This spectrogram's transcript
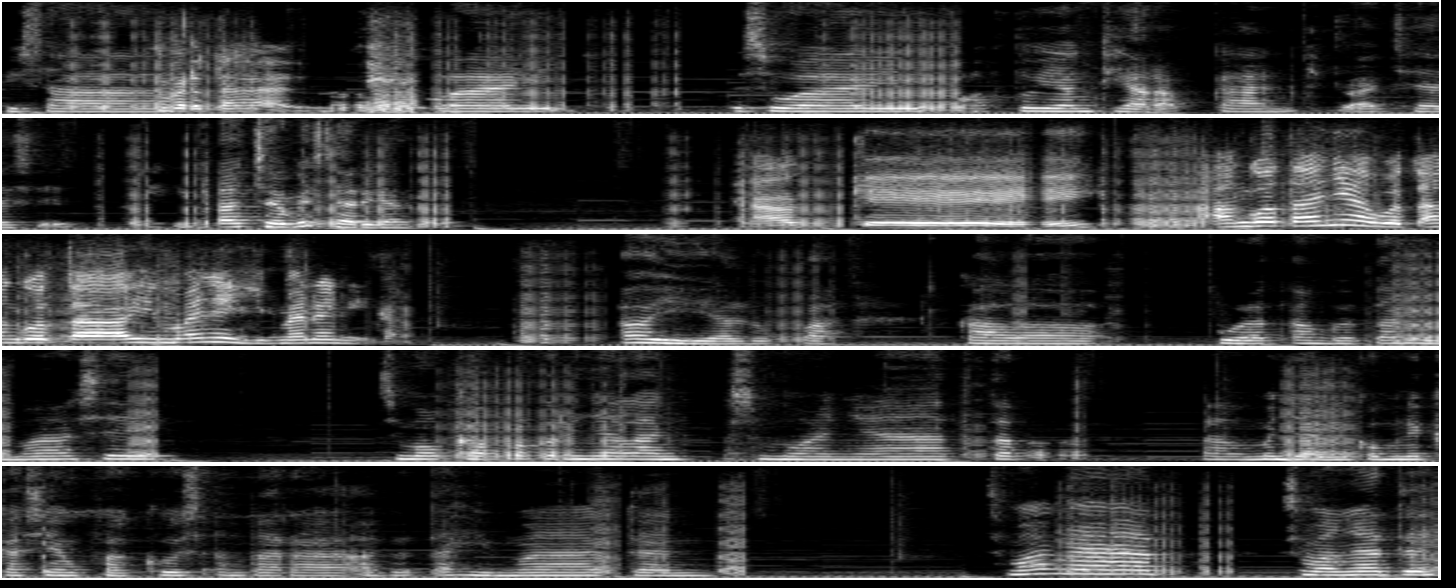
bisa bertahan sesuai sesuai waktu yang diharapkan gitu aja sih itu aja wes dari aku Oke. Anggotanya buat anggota himanya gimana nih kak? oh iya lupa kalau buat anggota hima sih semoga prokernya lancar semuanya tetap uh, menjalin komunikasi yang bagus antara anggota hima dan semangat semangat deh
